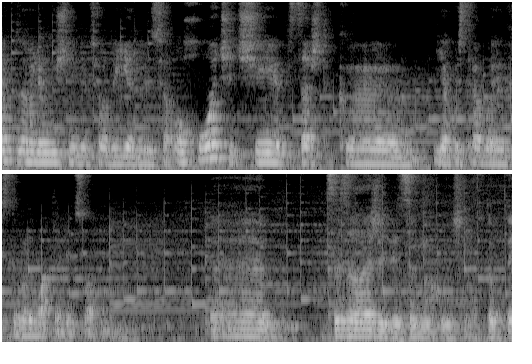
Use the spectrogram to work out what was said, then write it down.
Як взагалі учні до цього доєднуються? Охоче, чи все ж таки якось треба їх стимулювати до цього? Це залежить від самих учнів. Тобто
